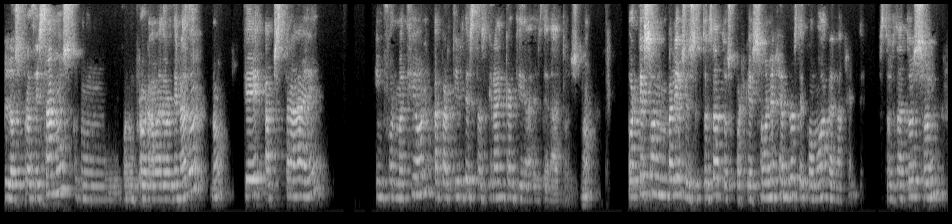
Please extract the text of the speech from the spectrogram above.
los procesamos con un, con un programa de ordenador ¿no? que abstrae información a partir de estas gran cantidades de datos. ¿no? ¿Por qué son valiosos estos datos? Porque son ejemplos de cómo habla la gente. Estos datos son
